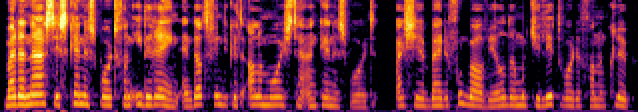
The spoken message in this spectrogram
Maar daarnaast is kennissport van iedereen. En dat vind ik het allermooiste aan kennissport. Als je bij de voetbal wil, dan moet je lid worden van een club.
